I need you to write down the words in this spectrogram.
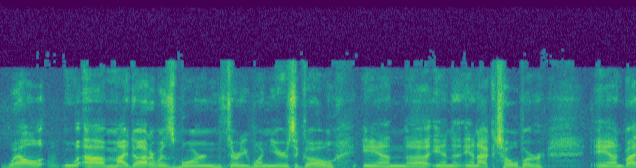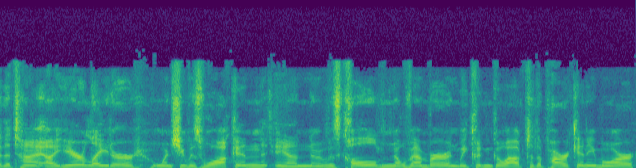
Well, uh, my daughter was born 31 years ago in, uh, in, in October. And by the time, a year later, when she was walking and it was cold in November and we couldn't go out to the park anymore,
